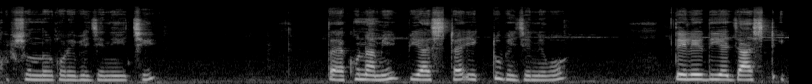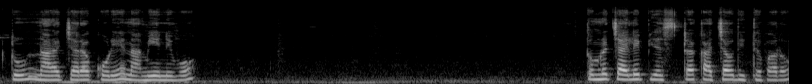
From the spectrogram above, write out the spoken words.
খুব সুন্দর করে ভেজে নিয়েছি। তো এখন আমি পেঁয়াজটা একটু ভেজে নেব। তেলে দিয়ে জাস্ট একটু নাড়াচাড়া করে নামিয়ে নেব। তোমরা চাইলে পেঁয়াজটা কাঁচাও দিতে পারো।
